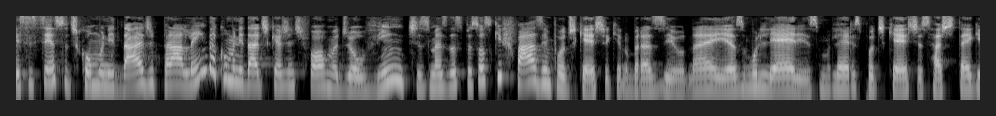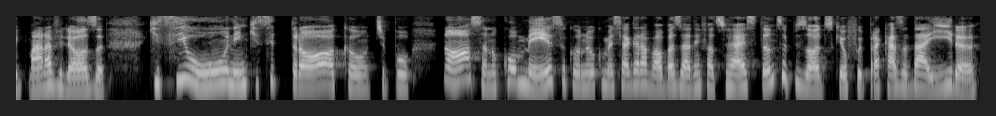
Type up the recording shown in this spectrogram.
esse senso de comunidade para além da comunidade que a gente forma de ouvintes, mas das pessoas que fazem podcast aqui no Brasil, né? E as mulheres, mulheres podcasts, hashtag maravilhosa, que se unem, que se trocam, tipo, nossa, no começo, quando eu comecei a gravar o Baseado em Fatos Reais, tantos episódios que eu fui para casa da Ira,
